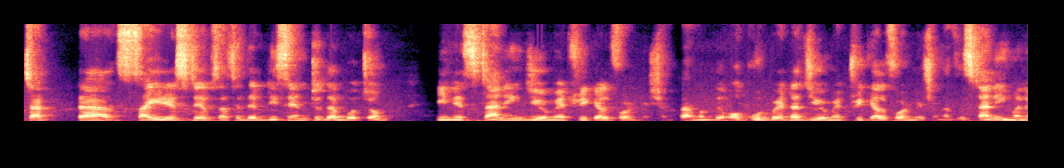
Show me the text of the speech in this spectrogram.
চারটা সাইডের স্টেপস আছে that descend to the bottom in a stunning geometrical formation. তার মধ্যে অপূর্ব একটা জিওমেট্রিক্যাল ফরমেশন আছে। স্টানিং মানে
